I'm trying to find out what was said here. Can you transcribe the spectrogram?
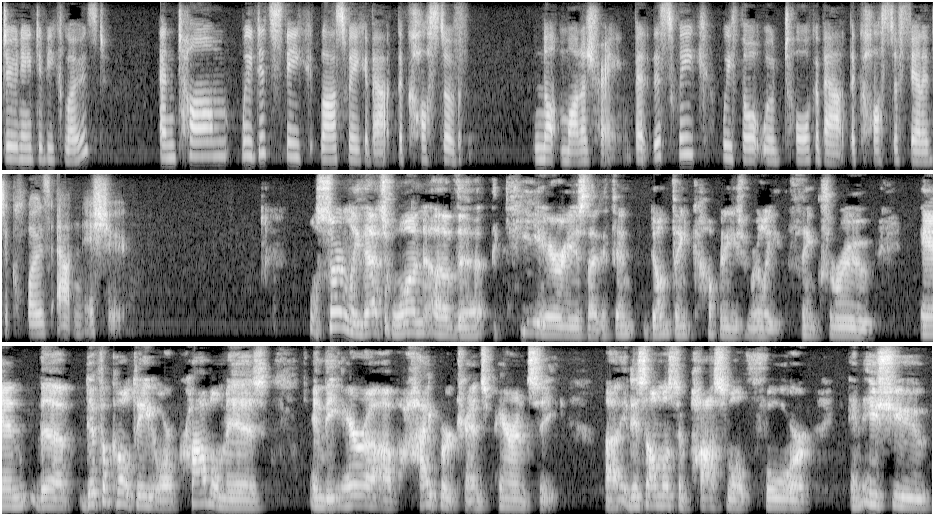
do need to be closed. And Tom, we did speak last week about the cost of not monitoring, but this week we thought we'd talk about the cost of failing to close out an issue. Well, certainly that's one of the key areas that I think, don't think companies really think through. And the difficulty or problem is in the era of hyper transparency, uh, it is almost impossible for an issue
